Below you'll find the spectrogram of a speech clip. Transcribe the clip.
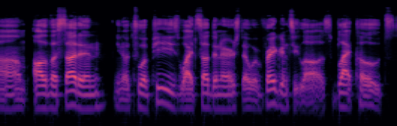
um, all of a sudden, you know, to appease white Southerners, there were vagrancy laws, black codes,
